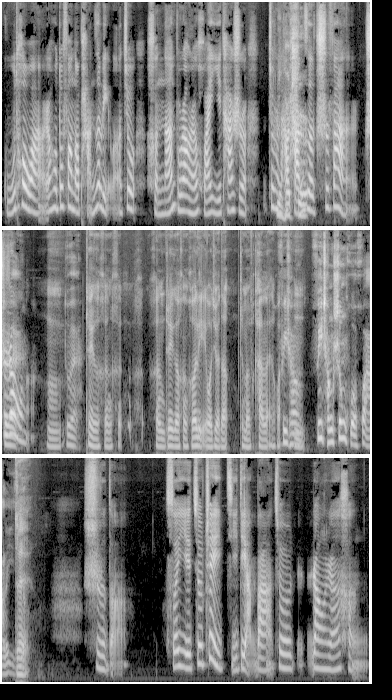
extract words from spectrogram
骨头啊，然后都放到盘子里了，就很难不让人怀疑他是就是拿盘子吃饭吃肉呢。嗯，对，这个很很很很这个很合理，我觉得。这么看来的话，非常非常生活化了，已经。对，是的，所以就这几点吧，就让人很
